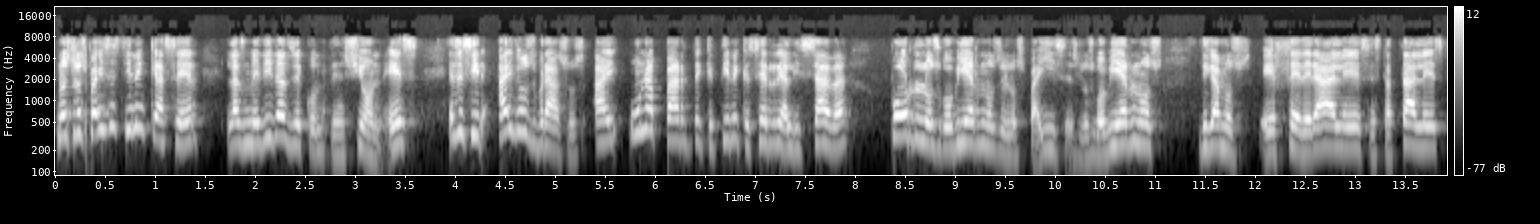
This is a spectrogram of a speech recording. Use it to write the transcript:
Nuestros países tienen que hacer las medidas de contención. Es es decir, hay dos brazos. Hay una parte que tiene que ser realizada por los gobiernos de los países, los gobiernos, digamos, eh, federales, estatales,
